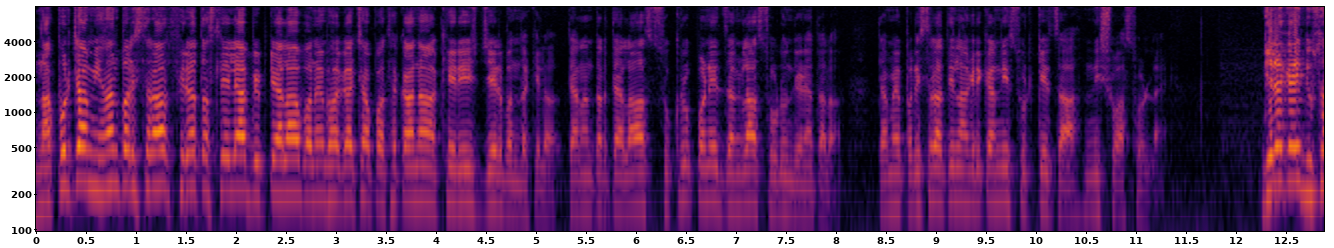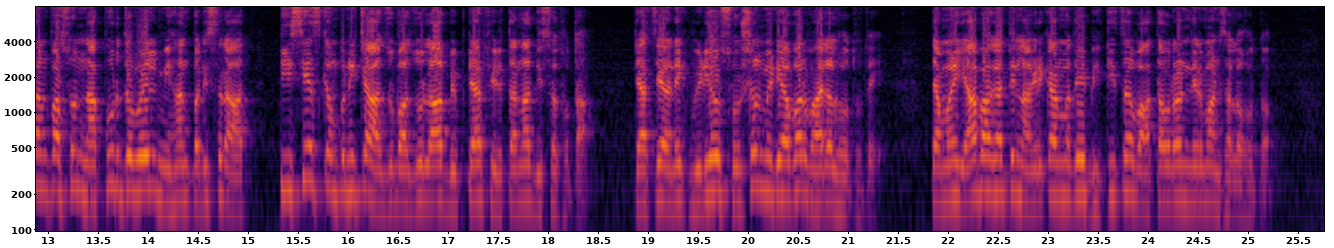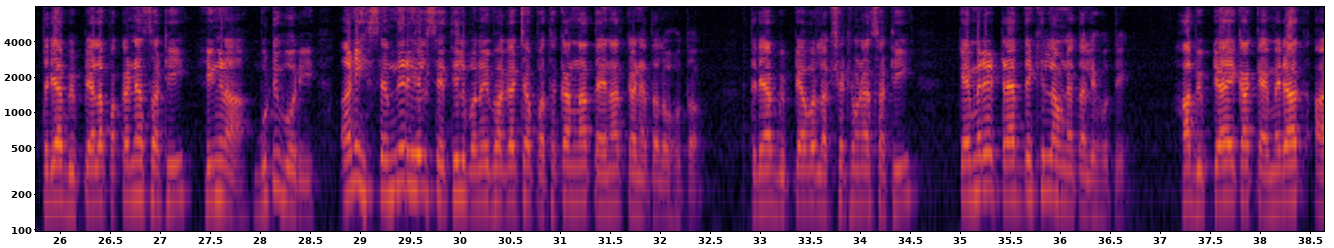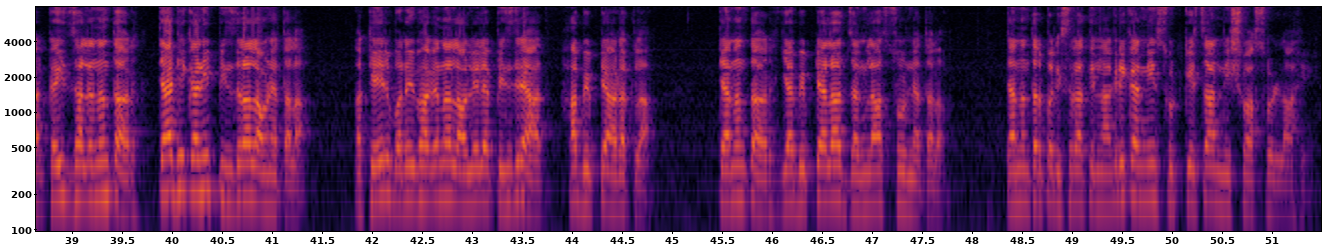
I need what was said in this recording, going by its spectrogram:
नागपूरच्या मिहान परिसरात फिरत असलेल्या बिबट्याला वनविभागाच्या पथकानं अखेरीस जेरबंद केलं. त्यानंतर त्याला सुखरूपपणे जंगलात सोडून देण्यात आलं. त्यामुळे परिसरातील नागरिकांनी सुटकेचा निश्वास सोडलाय. गेल्या काही दिवसांपासून नागपूरजवळील मिहान परिसरात टी सी एस कंपनीच्या आजूबाजूला बिबट्या फिरताना दिसत होता. त्याचे अनेक व्हिडिओ सोशल मीडियावर व्हायरल होत होते. त्यामुळे या भागातील नागरिकांमध्ये भीतीचं वातावरण निर्माण झालं होतं. तर या बिबट्याला पकडण्यासाठी हिंगणा बुटीबोरी आणि सेमनेर हिल्स येथील वनविभागाच्या पथकांना तैनात करण्यात आलं होतं. तर या बिबट्यावर लक्ष ठेवण्यासाठी कॅमेरे ट्रॅप देखील लावण्यात आले होते. हा बिबट्या एका कॅमेऱ्यात आ- कैद झाल्यानंतर त्या ठिकाणी पिंजरा लावण्यात आला. अखेर वनविभागानं लावलेल्या पिंजऱ्यात हा बिबट्या अडकला. त्यानंतर या बिबट्याला जंगलात सोडण्यात आलं. त्यानंतर परिसरातील नागरिकांनी सुटकेचा निश्वास सोडला आहे.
